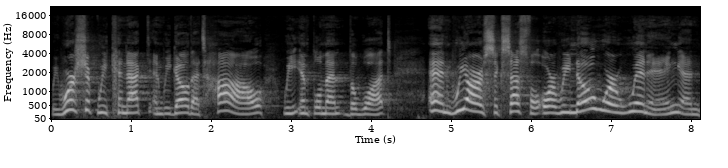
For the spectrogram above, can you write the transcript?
We worship, we connect, and we go. That's how we implement the what. And we are successful, or we know we're winning, and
